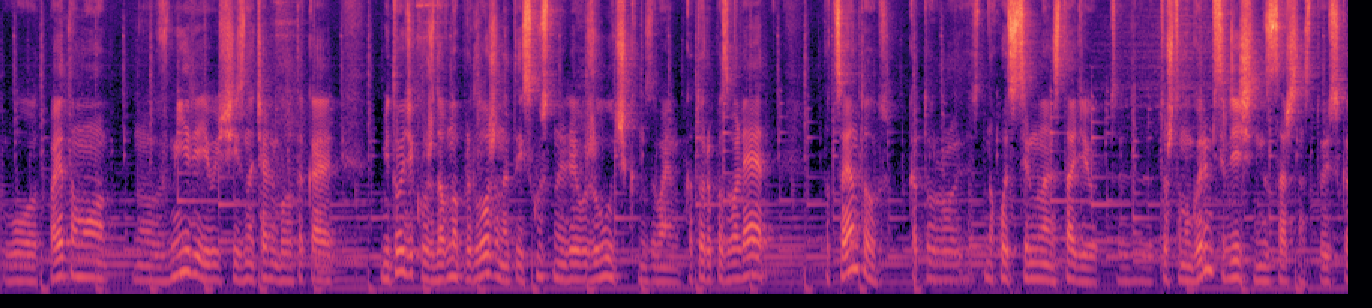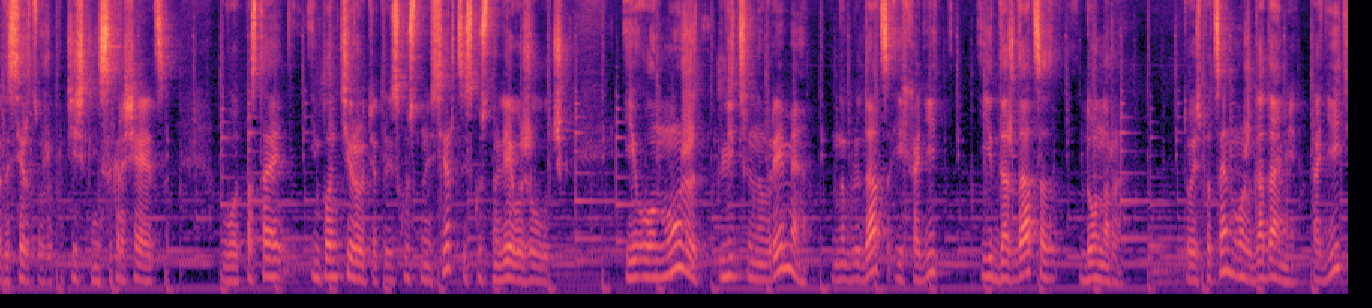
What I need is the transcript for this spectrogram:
Вот. Поэтому ну, в мире изначально была такая методика, уже давно предложена, это искусственный левый желудочек называемый, который позволяет пациенту, который находится в терминальной стадии, вот, э, то, что мы говорим, сердечная недостаточность, то есть когда сердце уже практически не сокращается, вот, поставить, имплантировать это искусственное сердце, искусственный левый желудочек. И он может длительное время наблюдаться и ходить, и дождаться донора. То есть пациент может годами ходить,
